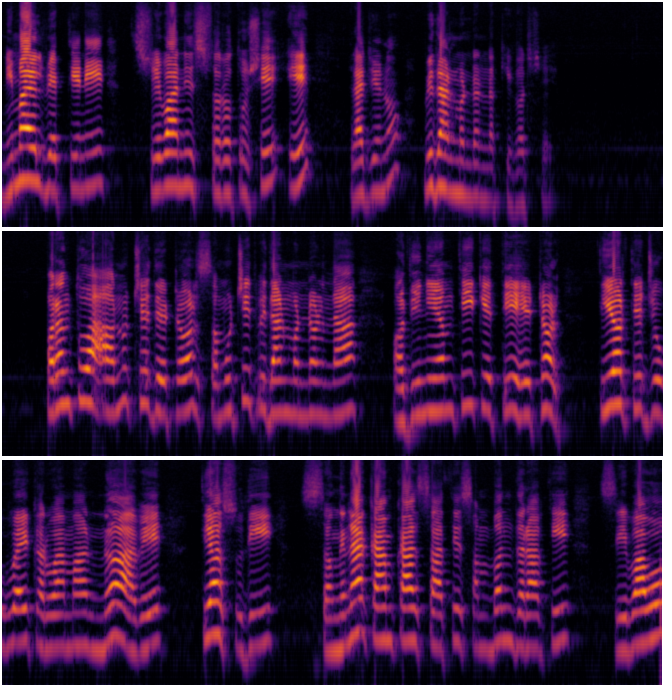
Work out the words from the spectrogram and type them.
નિમાયેલ વ્યક્તિની સેવાની શરતો છે, એ રાજ્યનું વિધાનમંડળ નક્કી કરશે. પરંતુ આ અનુચ્છેદ હેઠળ સમુચિત વિધાનમંડળના અધિનિયમથી કે તે હેઠળ તે જોગવાઈ કરવામાં ન આવે, ત્યાં સુધી સંઘના કામકાજ સાથે સંબંધ ધરાવતી સેવાઓ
